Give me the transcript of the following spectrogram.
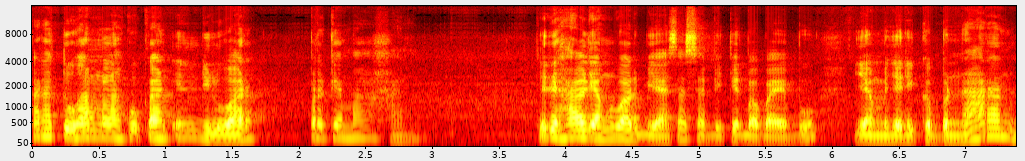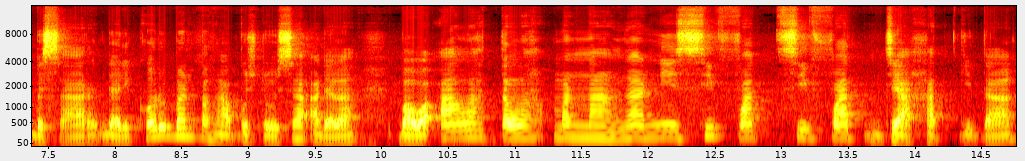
Karena Tuhan melakukan ini di luar perkemahan. Jadi hal yang luar biasa saya pikir Bapak Ibu yang menjadi kebenaran besar dari korban penghapus dosa adalah bahwa Allah telah menangani sifat-sifat jahat kita,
